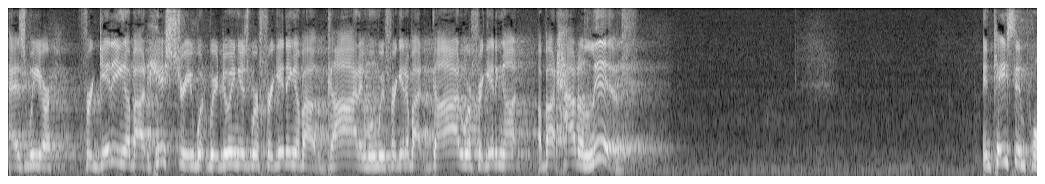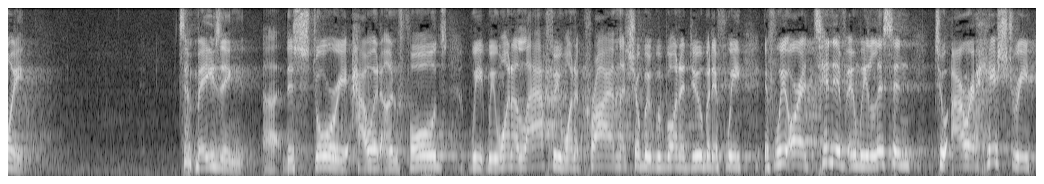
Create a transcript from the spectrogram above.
as we are forgetting about history. What we're doing is we're forgetting about God. And when we forget about God, we're forgetting about how to live. In case in point, it's amazing, uh, this story, how it unfolds. We, we want to laugh, we want to cry. I'm not sure what we want to do, but if we, if we are attentive and we listen to our history,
